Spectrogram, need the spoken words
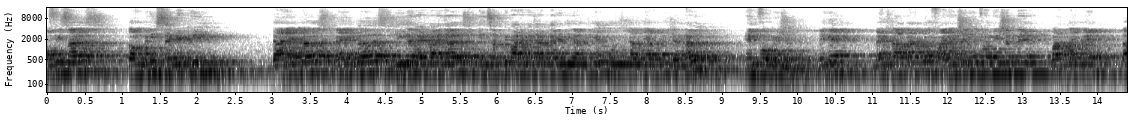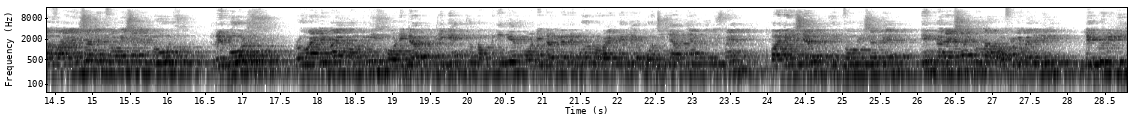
Officers company secretary directors bankers legal advisers इन सब के बारे में जानकारी दी जाती है वो चीज़ आती है आपकी जनरल इंफॉर्मेशन ठीक है नेक्स्ट आता है आपका फाइनेंशियल इंफॉर्मेशन में बात करते हैं the financial information includes reports provided by company's auditor ठीक है जो कंपनी के ऑडिटर ने रिपोर्ट प्रोवाइड कर है वो चीज़ें आती हैं आपकी इसमें फाइनेंशियल इंफॉर्मेशन में in connection to the profitability liquidity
